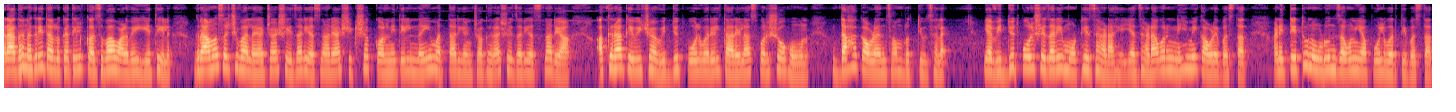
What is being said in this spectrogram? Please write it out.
राधानगरी तालुक्यातील कसबा वाळवे येथील ग्रामसचिवालयाच्या शेजारी असणाऱ्या शिक्षक कॉलनीतील नई मत्तार यांच्या घराशेजारी असणाऱ्या अकरा केवीच्या विद्युत पोलवरील तारेला स्पर्श होऊन दहा कावळ्यांचा मृत्यू झालाय. या विद्युत पोल शेजारी मोठे झाड आहे. या झाडावर नेहमी कावळे बसतात आणि तेथून उडून जाऊन या पोलवरती बसतात.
